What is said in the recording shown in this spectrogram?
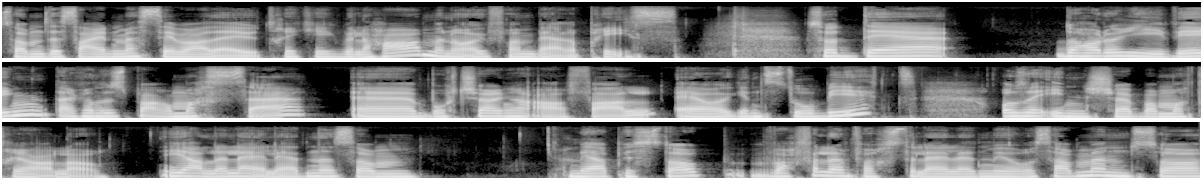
som designmessig var det uttrykket jeg ville ha, men òg for en bedre pris. Så det Da har du riving, der kan du spare masse. Eh, bortkjøring av avfall er òg en stor bit. Og så innkjøp av materialer. I alle leilighetene som vi har pusta opp, i hvert fall den første leiligheten vi gjorde sammen, så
